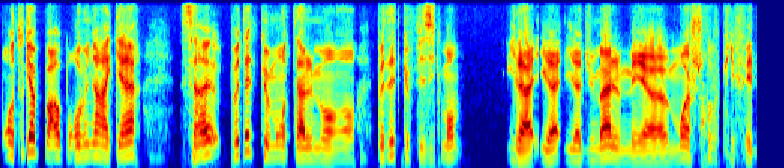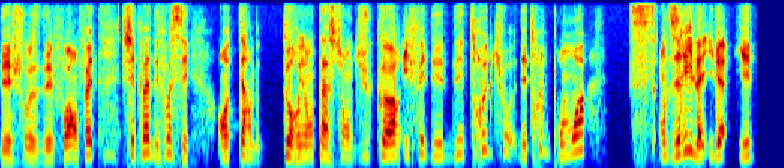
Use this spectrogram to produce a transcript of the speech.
en tout cas, par- pour revenir à Kerr, c'est vrai, peut-être que mentalement, peut-être que physiquement, il a, il a, il a du mal, mais euh, moi je trouve qu'il fait des choses des fois. En fait, je sais pas, des fois c'est en termes d'orientation du corps, il fait des, des trucs, tu vois, des trucs pour moi, on dirait il, a, il, a, il est,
